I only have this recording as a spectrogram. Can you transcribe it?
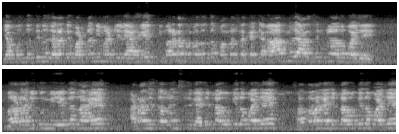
ज्या पद्धतीनं जरांगे पाटलांनी मांडलेले आहेत की मराठा समाजाचं पन्नास टक्क्याच्या आतमध्ये आरक्षण मिळालं पाहिजे. मराठा निघून मी एकच आहेत अठराशे चौऱ्याऐंशी गॅजेट लागू केलं पाहिजे. सातारा गॅजेट लागू केलं पाहिजे.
